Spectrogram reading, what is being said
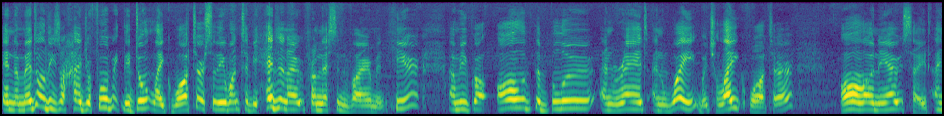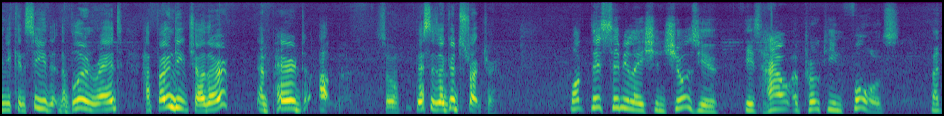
in the middle. These are hydrophobic, they don't like water, so they want to be hidden out from this environment here. And we've got all of the blue and red and white, which like water, all on the outside. And you can see that the blue and red have found each other and paired up. So this is a good structure. What this simulation shows you is how a protein folds. But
